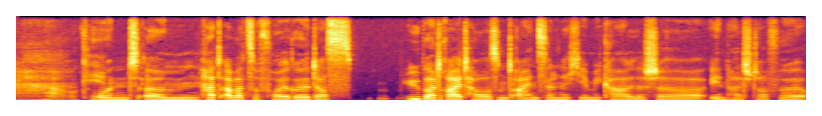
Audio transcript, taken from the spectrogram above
Ah, okay. Und ähm, hat aber zur Folge, dass über 3000 einzelne chemikalische Inhaltsstoffe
